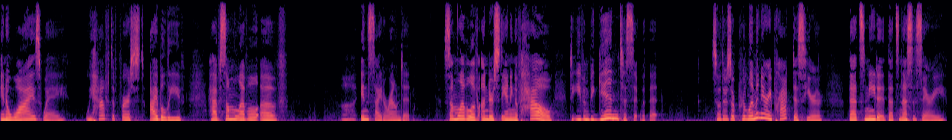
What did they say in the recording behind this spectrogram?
in a wise way, we have to first, I believe, have some level of uh, insight around it, some level of understanding of how to even begin to sit with it. So there's a preliminary practice here that's needed, that's necessary.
